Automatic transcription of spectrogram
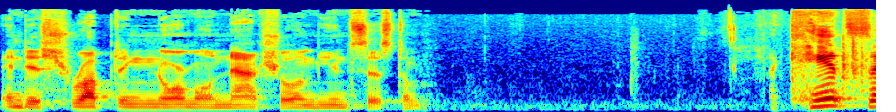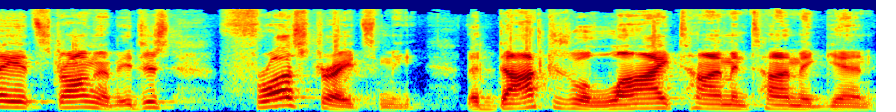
and disrupting normal natural immune system. I can't say it strong enough. It just frustrates me that doctors will lie time and time again.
